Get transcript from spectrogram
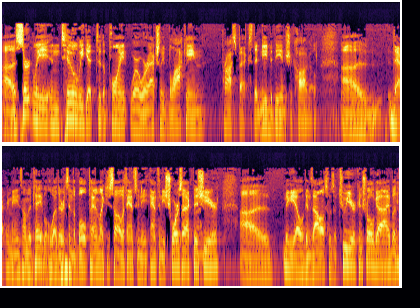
Uh, certainly, until we get to the point where we're actually blocking prospects that need to be in Chicago, uh, that remains on the table. Whether it's in the bullpen, like you saw with Anthony Anthony Swarzak this year, uh, Miguel Gonzalez was a two-year control guy, but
